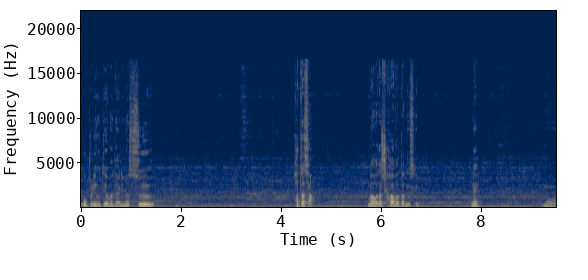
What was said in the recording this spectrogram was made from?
オープニングテーマであります畑さん。まあ私川端ですけど。ね。も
